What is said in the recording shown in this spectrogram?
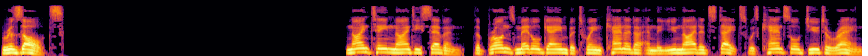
Results 1997, the bronze medal game between Canada and the United States was cancelled due to rain,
